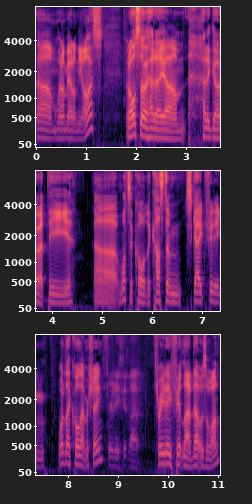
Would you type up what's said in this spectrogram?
um, when I'm out on the ice. But also had a um, had a go at the uh, what's it called? The custom skate fitting. What do they call that machine? 3D Fit Lab. 3D Fit Lab. That was the one.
